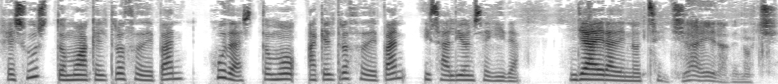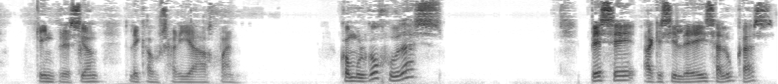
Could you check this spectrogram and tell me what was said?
Jesús tomó aquel trozo de pan, Judas tomó aquel trozo de pan y salió enseguida. Ya era de noche. Ya era de noche. Qué impresión le causaría a Juan. ¿Comulgó Judas? Pese a que si leéis a Lucas,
